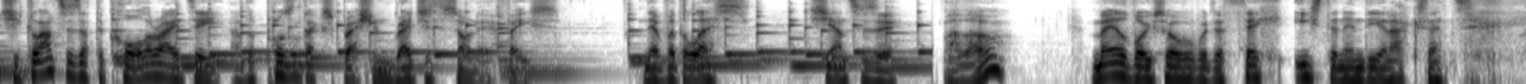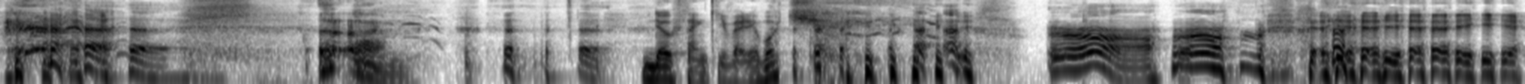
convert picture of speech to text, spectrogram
She glances at the caller ID, and the puzzled expression registers on her face. Nevertheless, she answers it. Hello? Male voiceover with a thick Eastern Indian accent. no, thank you very much. yeah, yeah, yeah.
